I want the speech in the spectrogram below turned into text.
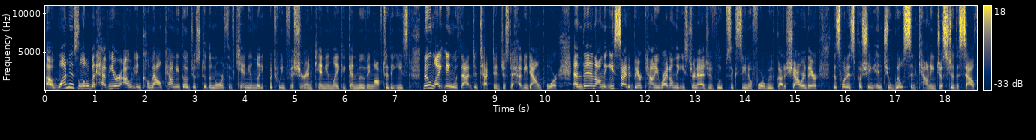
Uh, one is a little bit heavier out in Comal County, though, just to the north of Canyon Lake between Fischer and Canyon Lake. Again, moving off to the east. No lightning with that detected, just a heavy downpour. And then on the east side of Bexar County, right on the eastern edge of Loop 1604, we've got a shower there. This one is pushing into Wilson County, just to the south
